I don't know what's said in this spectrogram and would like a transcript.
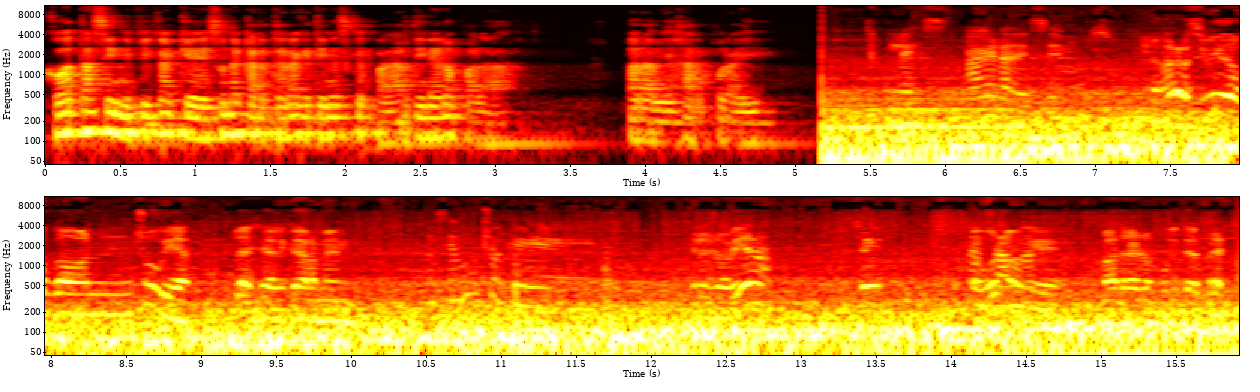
cota significa que es una carretera que tienes que pagar dinero para, para viajar por ahí. Les agradecemos. Y nos ha recibido con lluvia, Playa del Carmen. Hace mucho que ¿Pero llovía? Sí. Está bueno que va a traer un poquito de fresco.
